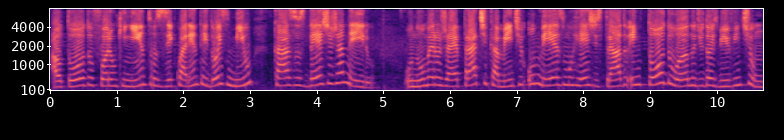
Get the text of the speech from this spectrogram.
Ao todo, foram 542 mil casos desde janeiro. O número já é praticamente o mesmo registrado em todo o ano de 2021.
